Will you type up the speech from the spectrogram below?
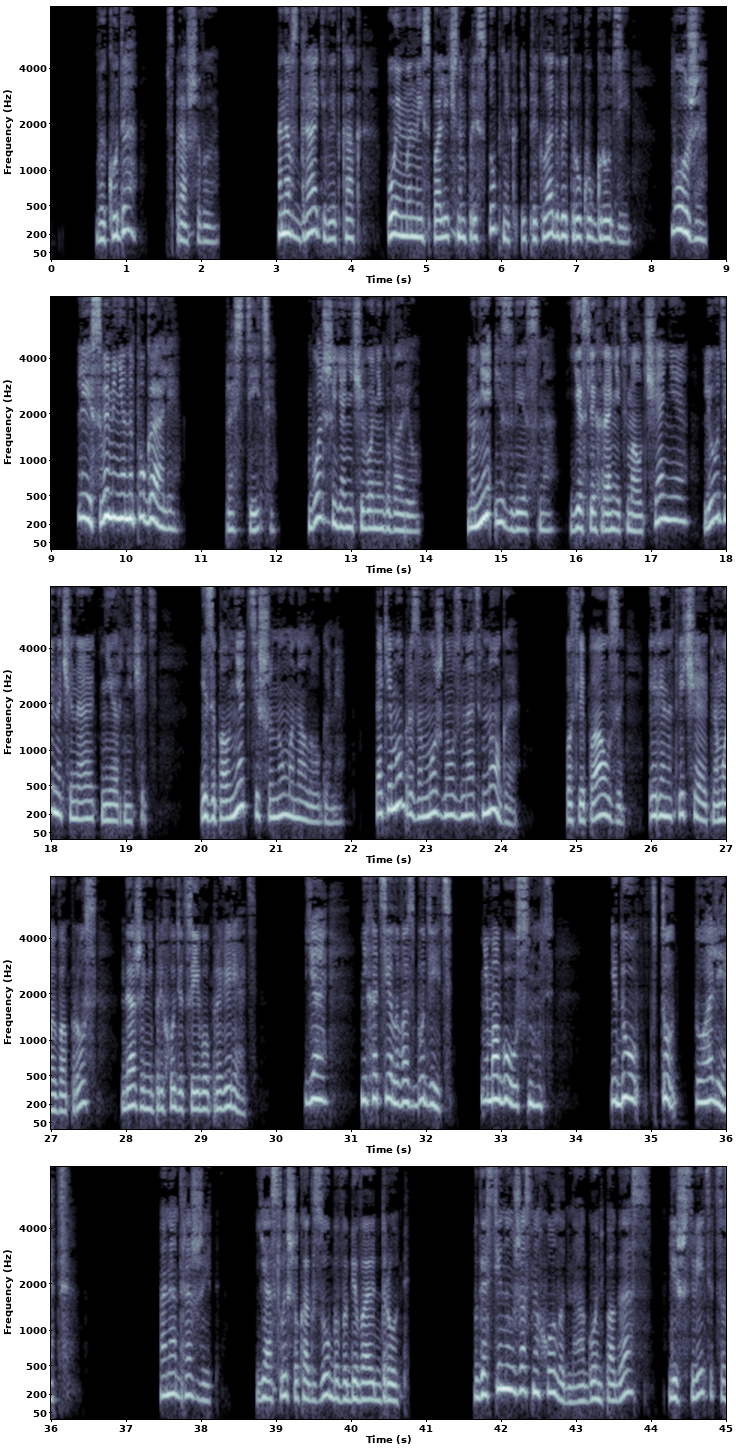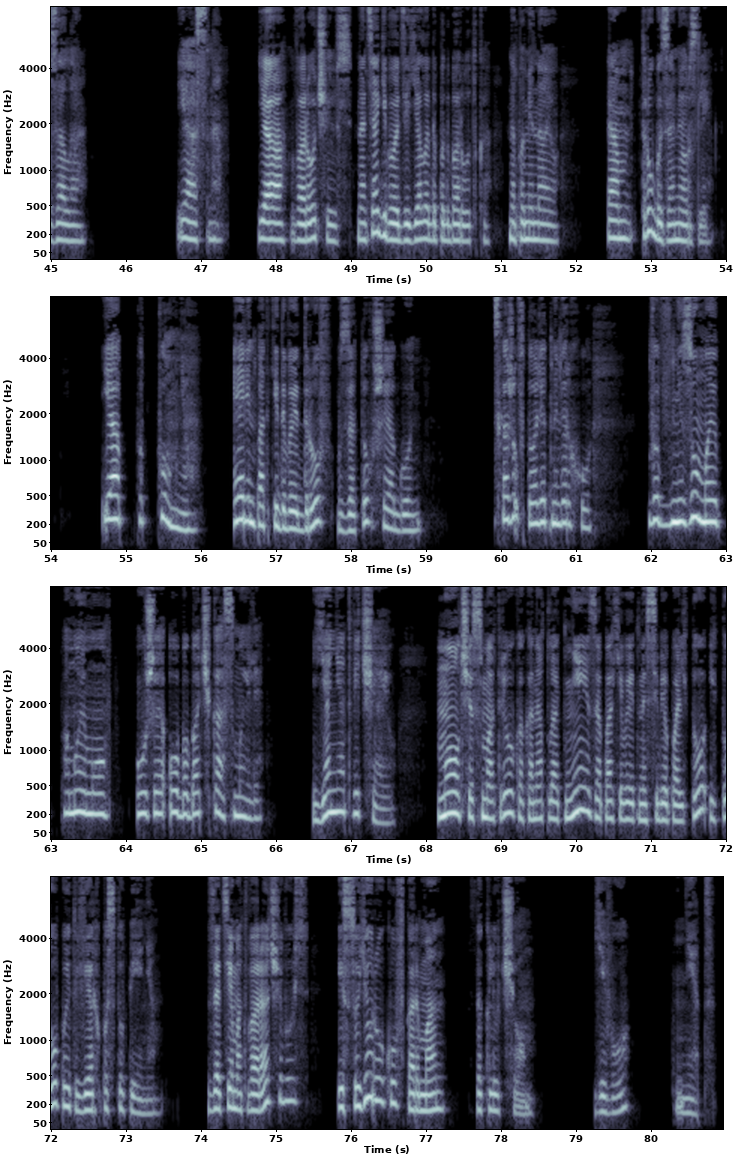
«Вы куда?» — спрашиваю. Она вздрагивает, как пойманный с поличным преступник, и прикладывает руку к груди. «Боже, Лис, вы меня напугали!» «Простите, больше я ничего не говорю. Мне известно, если хранить молчание, люди начинают нервничать и заполнять тишину монологами. Таким образом можно узнать многое. После паузы Эрин отвечает на мой вопрос, даже не приходится его проверять. «Я не хотела вас будить, не могу уснуть. Иду в ту туалет». Она дрожит. Я слышу, как зубы выбивают дробь. В гостиной ужасно холодно, огонь погас, лишь светится зола. Ясно. Я ворочаюсь, натягиваю одеяло до подбородка. Напоминаю, там трубы замерзли. Я помню. Эрин подкидывает дров в затухший огонь. Схожу в туалет наверху. Вы внизу мы, по-моему, уже оба бачка смыли. Я не отвечаю. Молча смотрю, как она плотнее запахивает на себе пальто и топает вверх по ступеням. Затем отворачиваюсь и сую руку в карман за ключом. Его нет.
